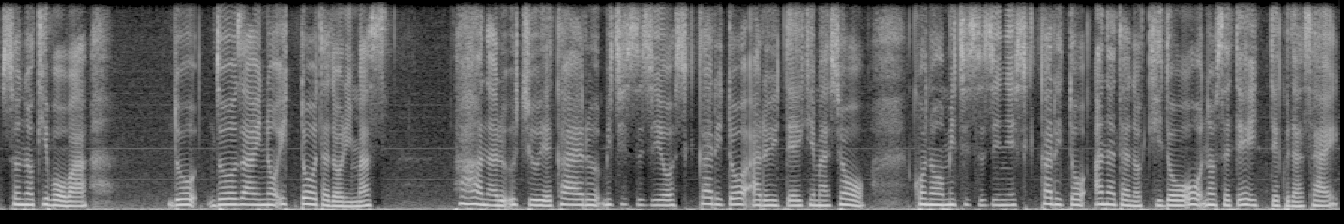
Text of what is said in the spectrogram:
その規模は、同罪の一途をたどります。母なる宇宙へ帰る道筋をしっかりと歩いていきましょう。この道筋にしっかりとあなたの軌道を乗せていってください。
